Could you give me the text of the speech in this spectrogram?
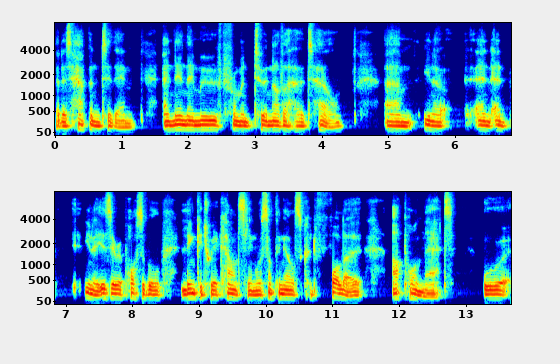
that has happened to them, and then they moved from a, to another hotel, um, you know, and and you know, is there a possible linkage where counselling or something else could follow up on that? Or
